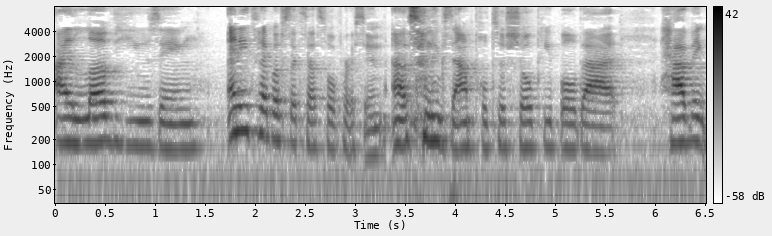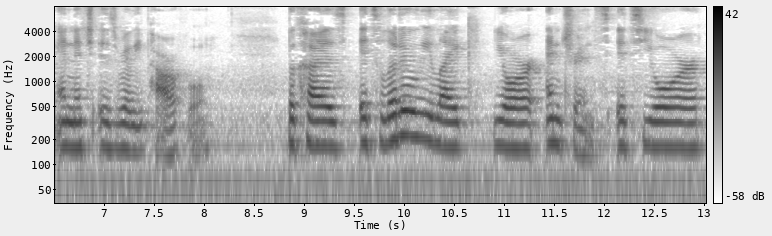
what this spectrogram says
I love using any type of successful person as an example to show people that having a niche is really powerful. Because it's literally like your entrance. It's your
